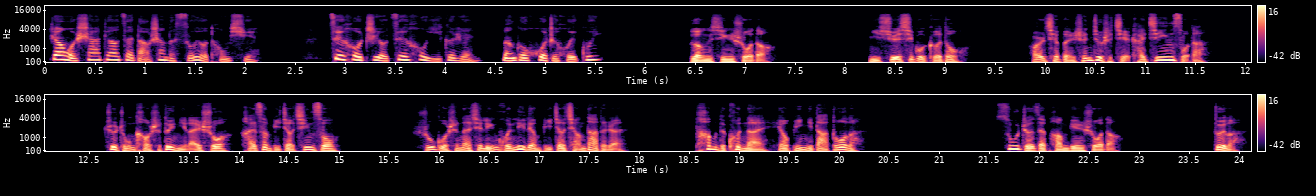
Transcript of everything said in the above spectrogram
让我杀掉在岛上的所有同学。最后只有最后一个人能够活着回归，冷心说道：“你学习过格斗，而且本身就是解开基因锁的，这种考试对你来说还算比较轻松。如果是那些灵魂力量比较强大的人，他们的困难要比你大多了。”苏哲在旁边说道：“对了，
